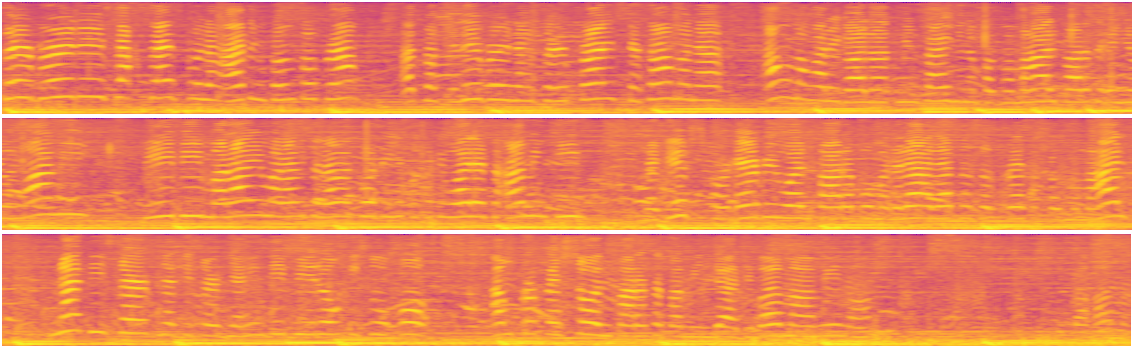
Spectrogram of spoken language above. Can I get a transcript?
Sir Bernie, successful ang ating pampaprank at pag-deliver ng surprise kasama na ang mga regalo at mensahe niyo ng pagmamahal para sa inyong mommy, baby. Maraming maraming salamat po sa inyong pagtitiwala sa aming team na gifts for everyone para po madala lahat ng surprise at pagmamahal na deserve na deserve niya. Hindi birong isuko ang profesyon para sa pamilya. Di ba, mami, no? Di ba ka, ma?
